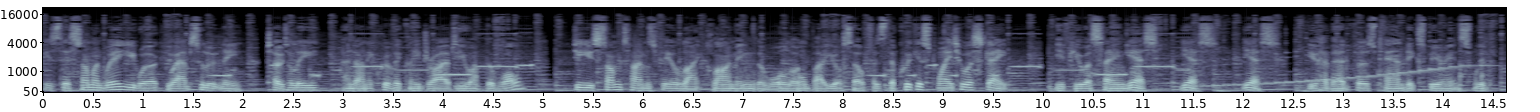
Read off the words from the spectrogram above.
Is there someone where you work who absolutely, totally, and unequivocally drives you up the wall? Do you sometimes feel like climbing the wall all by yourself is the quickest way to escape? If you are saying yes, yes, yes, you have had first hand experience with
